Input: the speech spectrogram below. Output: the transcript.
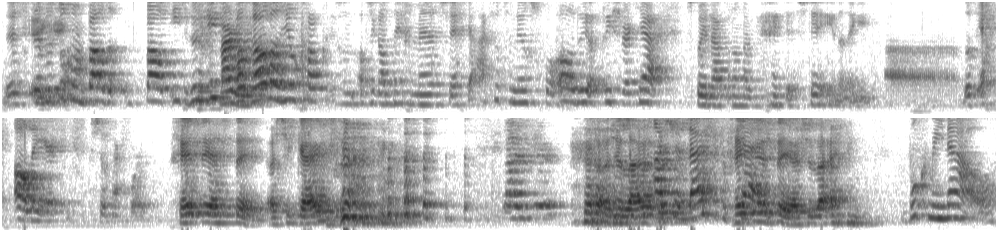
Dus het is toch een bepaalde, bepaald iets. Doen iets Maar wat wel dan heel grappig is, want als ik dan tegen mensen zeg, ja, ik zit op toneelschool, oh, doe je actricewerk? Ja, speel je later dan ook in GTST? En dan denk ik, ah, dat is echt het allereerst, ik heb zo vaak gehoord. GTST, als je kijkt, Luistert. als je luistert. Als je luistert of GTST, kijkt, als je luistert. boek me now.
